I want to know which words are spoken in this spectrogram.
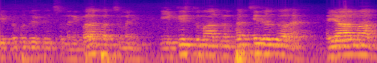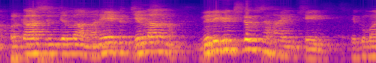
ఈ కృప చూపించమని బలపరచమని ఈ క్రీస్తు మార్గం పరిచర్యల ద్వారా అయా మా ప్రకాశం జిల్లాను అనేక జిల్లాలను వెలిగించుటకు సహాయం చేయండి. ఎక్కువ మా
